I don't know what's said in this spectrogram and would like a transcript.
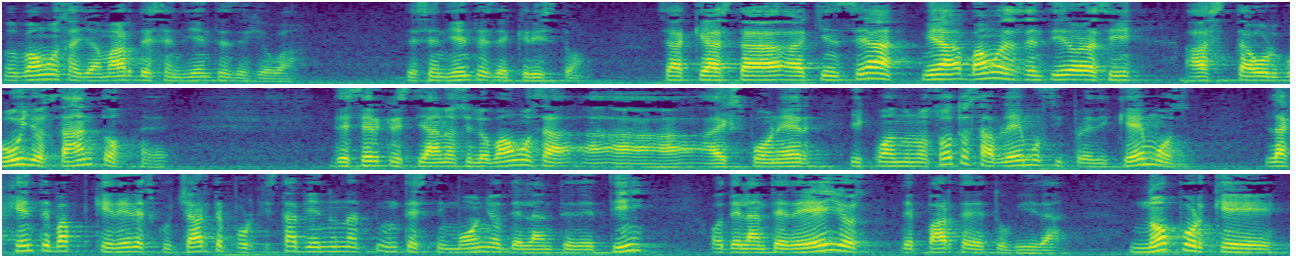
nos vamos a llamar descendientes de Jehová descendientes de Cristo. O sea, que hasta a quien sea, mira, vamos a sentir ahora sí, hasta orgullo santo eh, de ser cristianos y lo vamos a, exponer. Y cuando nosotros hablemos y prediquemos, la gente va a querer escucharte porque está viendo un testimonio delante de ti o delante de ellos de parte de tu vida. No porque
